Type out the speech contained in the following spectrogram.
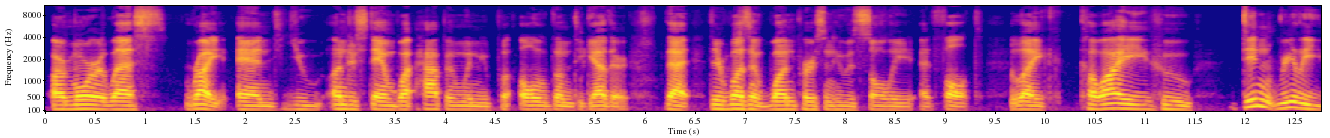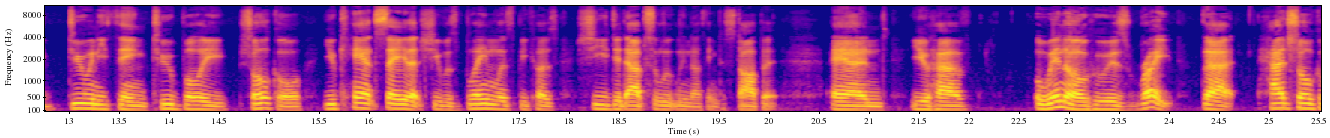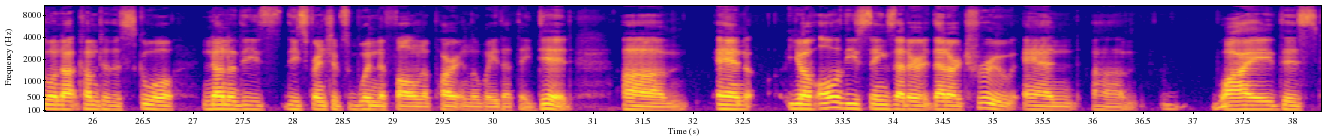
are more or less right and you understand what happened when you put all of them together that there wasn't one person who was solely at fault like kawai who didn't really do anything to bully shoko you can't say that she was blameless because she did absolutely nothing to stop it. And you have ueno who is right that had shoko not come to the school none of these these friendships wouldn't have fallen apart in the way that they did. Um, and you have all of these things that are that are true. And um, why this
